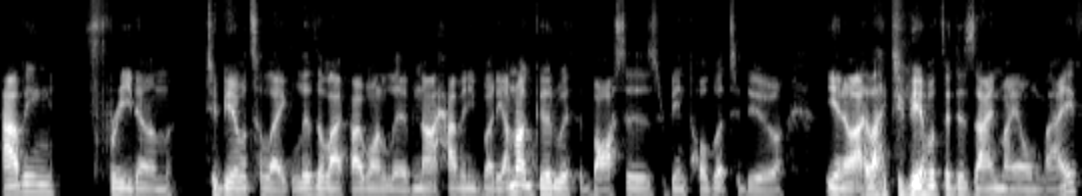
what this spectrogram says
having freedom to be able to like live the life I want to live, not have anybody. I'm not good with bosses or being told what to do. You know, I like to be able to design my own life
